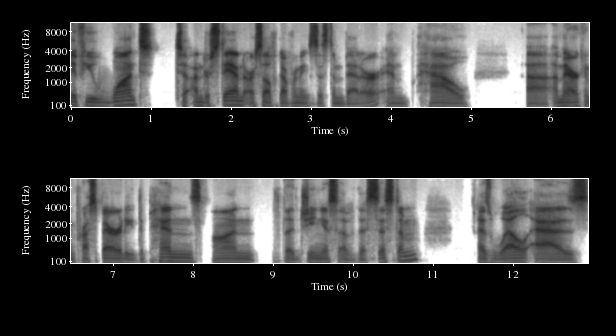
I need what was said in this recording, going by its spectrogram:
if you want to understand our self-governing system better and how uh, American prosperity depends on the genius of the system, as well as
